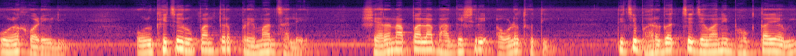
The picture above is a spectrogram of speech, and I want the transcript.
ओळख वाढवली. ओळखीचे रूपांतर प्रेमात झाले. शरणप्पाला भाग्यश्री आवडत होती. तिची भरगच्च जवानी भोगता यावी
